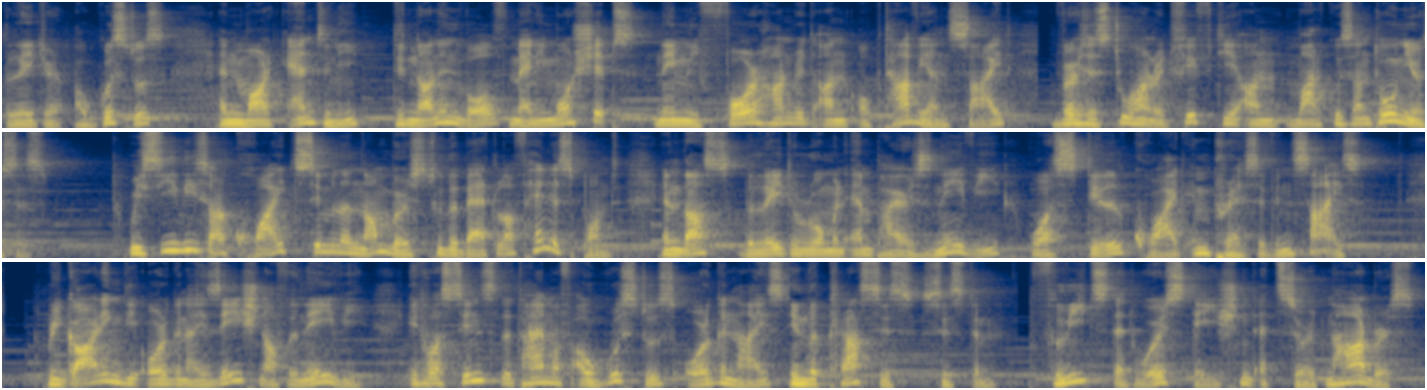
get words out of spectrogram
the later Augustus, and Mark Antony, did not involve many more ships, namely 400 on Octavian's side versus 250 on Marcus Antonius's. We see these are quite similar numbers to the Battle of Hellespont, and thus the later Roman Empire's navy was still quite impressive in size. Regarding the organization of the navy, it was since the time of Augustus organized in the classis system, fleets that were stationed at certain harbors.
